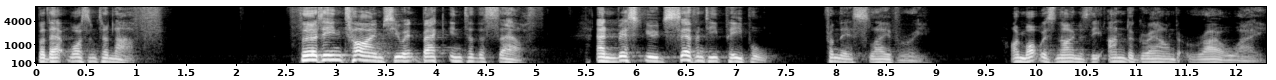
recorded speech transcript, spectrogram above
but that wasn't enough. 13 times she went back into the south and rescued 70 people from their slavery on what was known as the Underground Railway.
